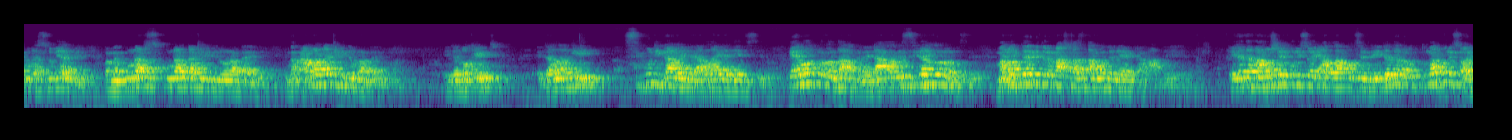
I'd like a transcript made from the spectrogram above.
পুরো ছবি আসবে মানে উনার, উনারটা টিভি দিলে ওনারটা আসবে কিন্তু আমারটা টিভি দিয়ে ওনারটা আসবে। এটা লকেট এটা আল্লাহ কি? সিকিউরিটি গার্ড এটা, আল্লাহ এটা দিয়ে দিচ্ছে কেমন পর্যন্ত আসবে না, এটা আমাদের সিরিয়াল জন্য করছে মানবদের ভিতরে পাঁচটা আছে, তার মধ্যে একটা এটা যে মানুষের পরিচয়, আল্লাহ বলছে যে এটা যে তোমার পরিচয়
